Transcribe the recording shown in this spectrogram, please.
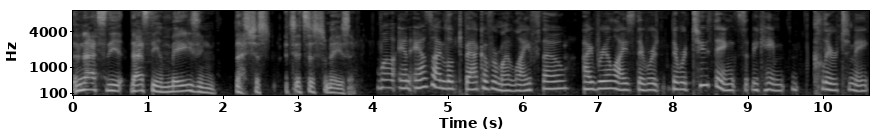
and that's the that's the amazing that's just it's it's just amazing Well, and as I looked back over my life, though, I realized there were there were two things that became clear to me.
